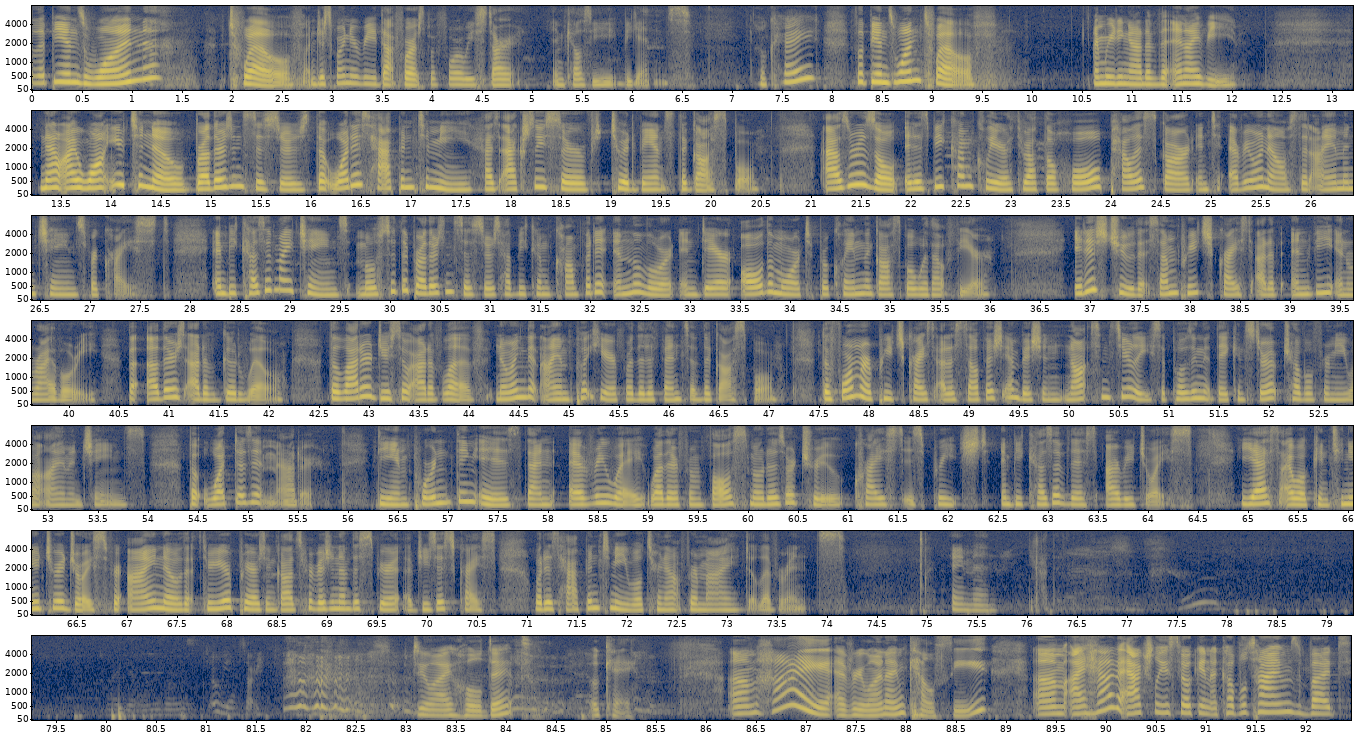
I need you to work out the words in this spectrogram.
Philippians 1 12. I'm just going to read that for us before we start and Kelsey begins. Okay? Philippians 1 12. I'm reading out of the NIV. Now, I want you to know, brothers and sisters, that what has happened to me has actually served to advance the gospel. As a result, it has become clear throughout the whole palace guard and to everyone else that I am in chains for Christ. And because of my chains, most of the brothers and sisters have become confident in the Lord and dare all the more to proclaim the gospel without fear. It is true that some preach Christ out of envy and rivalry, but others out of goodwill. The latter do so out of love, knowing that I am put here for the defense of the gospel. The former preach Christ out of selfish ambition, not sincerely, supposing that they can stir up trouble for me while I am in chains. But what does it matter? The important thing is that in every way, whether from false motives or true, Christ is preached, and because of this I rejoice. Yes, I will continue to rejoice, for I know that through your prayers and God's provision of the Spirit of Jesus Christ, what has happened to me will turn out for my deliverance. Amen. Do I hold it? Okay. Um, hi, everyone. I'm Kelsey. Um, I have actually spoken a couple times, but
